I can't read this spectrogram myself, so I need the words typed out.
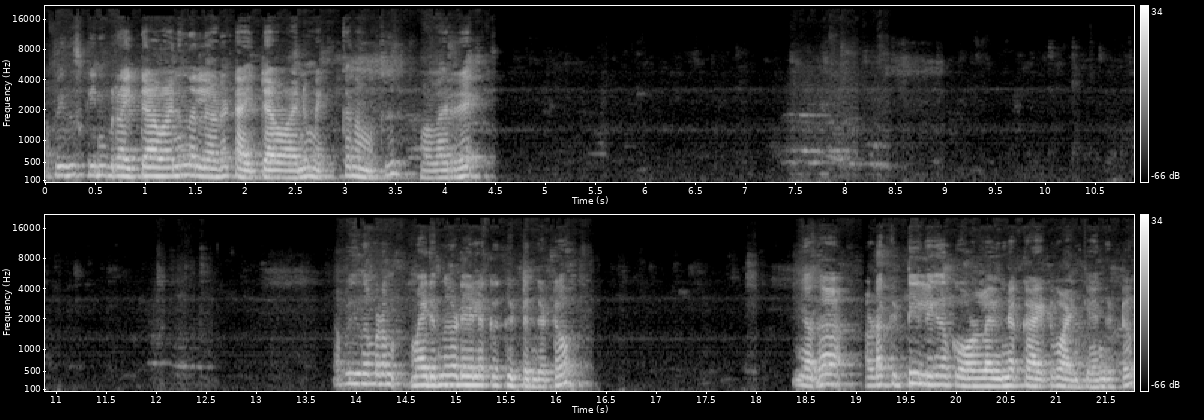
അപ്പോൾ ഇത് സ്കിൻ ബ്രൈറ്റ് ആവാനും നല്ലതാണ് ടൈറ്റ് ആവാനും ഒക്കെ നമുക്ക് വളരെ അപ്പോൾ ഇത് നമ്മുടെ മരുന്ന് കടയിലൊക്കെ കിട്ടും കേട്ടോ. അത് അവിടെ കിട്ടിയില്ലെങ്കിൽ നമുക്ക് ഓൺലൈനൊക്കെ ആയിട്ട് വാങ്ങിക്കാൻ കിട്ടും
